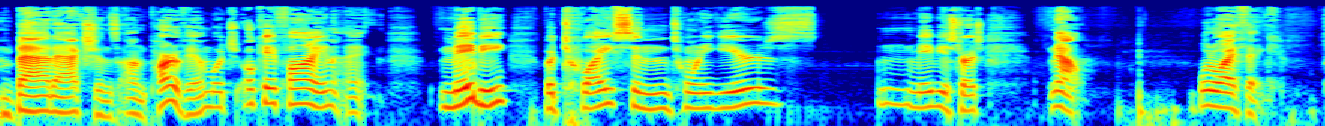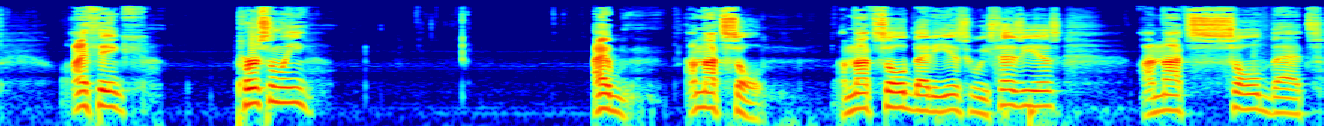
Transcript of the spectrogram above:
bad actions on part of him, which okay, fine, I, maybe, but twice in 20 years, maybe a stretch. Now, what do I think? I think personally, I I'm not sold. I'm not sold that he is who he says he is. I'm not sold that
